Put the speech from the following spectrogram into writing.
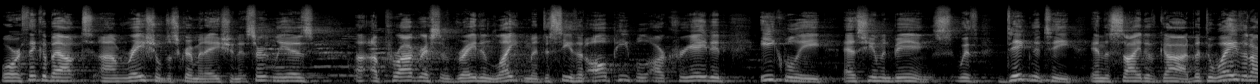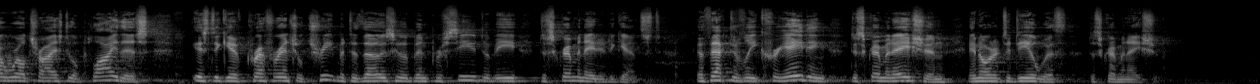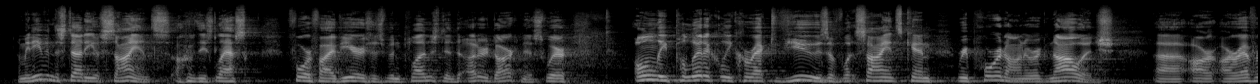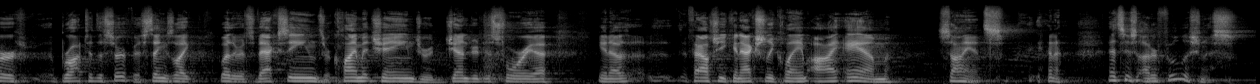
Or think about um, racial discrimination. It certainly is a progress of great enlightenment to see that all people are created equally as human beings with dignity in the sight of God. But the way that our world tries to apply this is to give preferential treatment to those who have been perceived to be discriminated against, effectively creating discrimination in order to deal with discrimination. I mean, even the study of science over these last four or five years has been plunged into utter darkness where only politically correct views of what science can report on or acknowledge uh, are, are ever brought to the surface. Things like whether it's vaccines or climate change or gender dysphoria. You know, Fauci can actually claim, I am science. That's just utter foolishness.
